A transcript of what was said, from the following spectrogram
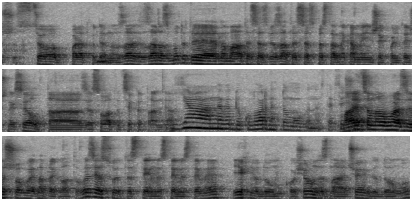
з цього порядку денного, за- зараз будете намагатися зв'язатися з представниками інших політичних сил та з'ясувати ці питання? Я не веду кулуарних домовленостей. Все, що- Мається на увазі, що ви, наприклад, ви з'ясуєте з тими, з тими, з тими їхню думку, що вони знають, що їм відомо,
